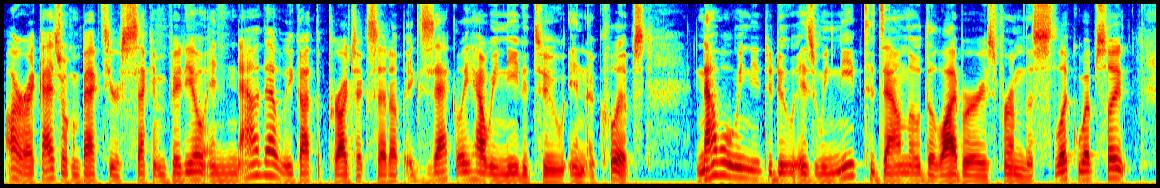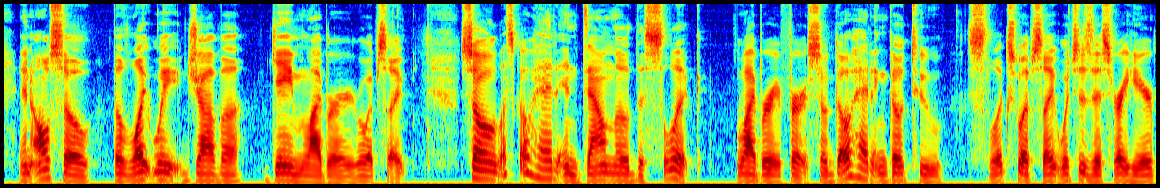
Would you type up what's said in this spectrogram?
Alright guys, welcome back to your second video and now that we got the project set up exactly how we needed to in Eclipse, now what we need to do is we need to download the libraries from the Slick website and also the Lightweight Java Game Library website. So let's go ahead and download the Slick library first. So go ahead and go to Slick's website, which is this right here.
